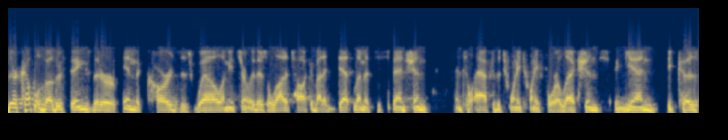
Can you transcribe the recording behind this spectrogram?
There are a couple of other things that are in the cards as well. I mean, certainly there's a lot of talk about a debt limit suspension until after the 2024 elections. Again, because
